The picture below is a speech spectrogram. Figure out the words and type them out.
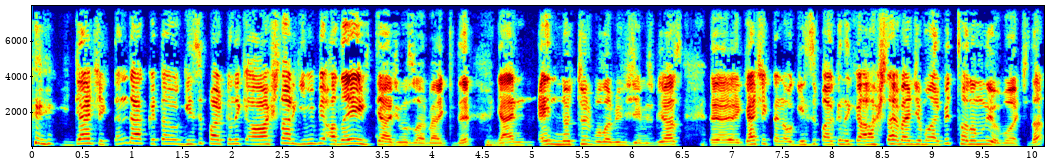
gerçekten de hakikaten o Gezi Parkı'ndaki ağaçlar gibi bir adaya ihtiyacımız var belki de. Yani en nötr bulabileceğimiz biraz e, gerçekten o Gezi Parkı'ndaki ağaçlar bence muhalefet tanımlıyor bu açıdan.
